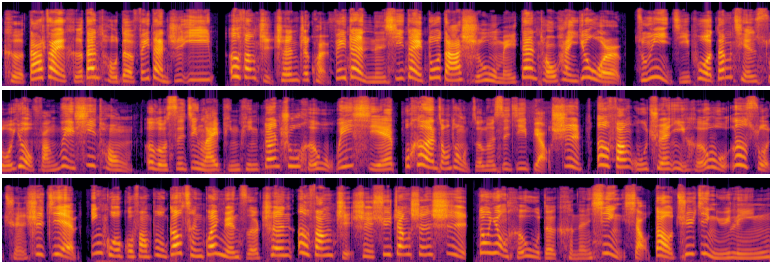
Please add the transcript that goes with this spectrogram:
可搭载核弹头的飞弹之一。俄方指称这款飞弹能携带多达十五枚弹头和诱饵，足以击破当前所有防卫系统。俄罗斯近来频频端出核武威胁，乌克兰总统泽伦斯基表示，俄方无权以核武勒索全世界。英国国防部高层官员则称，俄方只是虚张声势，动用核武的的可能性小到趋近于零。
